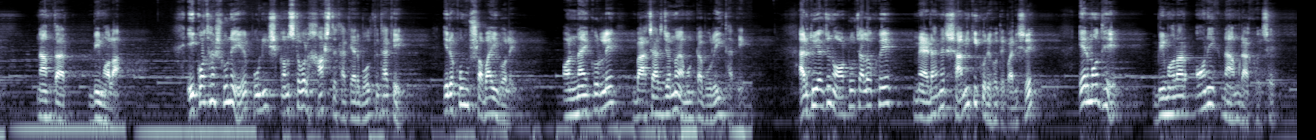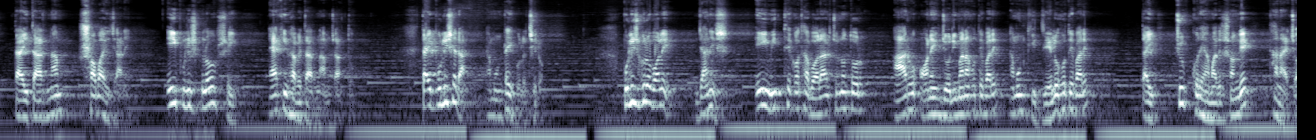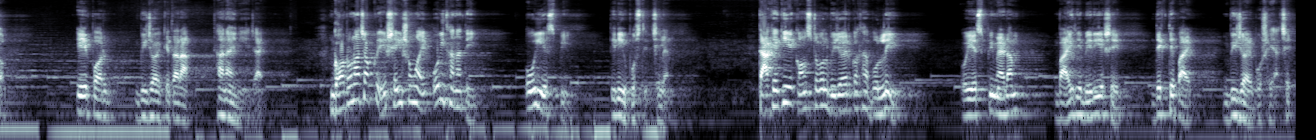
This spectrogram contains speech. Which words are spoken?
নাম তার বিমলা। এই কথা শুনে পুলিশ কনস্টেবল হাসতে থাকে আর বলতে থাকে, এরকম সবাই বলে, অন্যায় করলে বাঁচার জন্য এমনটা বলেই থাকে। আর তুই একজন অটো চালক হয়ে ম্যাডামের স্বামী কি করে হতে পারিস রে? এর মধ্যে বিমলার অনেক নাম ডাক হয়েছে, তাই তার নাম সবাই জানে। এই পুলিশগুলোও সেই একইভাবে তার নাম জানত। তাই পুলিশেরা এমনটাই বলেছিল। পুলিশগুলো বলে, জানিস, এই মিথ্যে কথা বলার জন্য তোর আরও অনেক জরিমানা হতে পারে, এমনকি জেলও হতে পারে। তাই চুপ করে আমাদের সঙ্গে থানায় চল। এরপর বিজয়কে তারা থানায় নিয়ে যায়। ঘটনাচক্রে সেই সময় ওই থানাতেই ওই এসপি তিনি উপস্থিত ছিলেন। তাকে গিয়ে কনস্টেবল বিজয়ের কথা বললেই ওই এসপি ম্যাডাম বাইরে বেরিয়ে এসে দেখতে পায় বিজয় বসে আছে।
